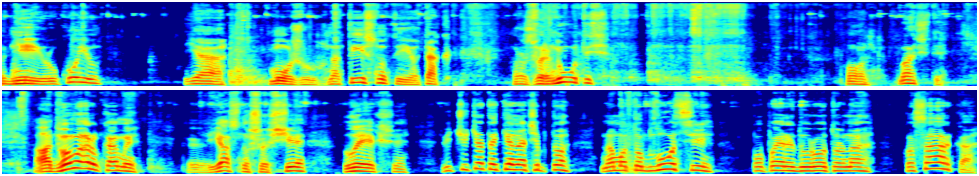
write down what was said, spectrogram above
однією рукою я можу натиснути і отак розвернутись. От, бачите. А двома руками е, ясно, що ще легше. Відчуття таке, начебто на мотоблоці попереду роторна косарка,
